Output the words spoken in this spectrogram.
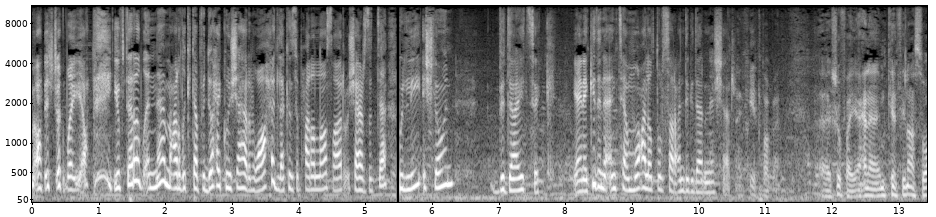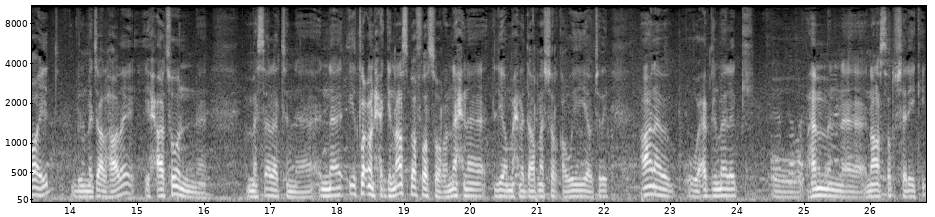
معلش ضيع يفترض إن معرض الكتاب في الدوحة يكون شهر واحد لكن سبحان الله صار شهر ستة. واللي شلون بدايتك؟ يعني أكيد إن أنت مو على طول صار عندك دار نشر. أكيد طبعا. آه، شوفي إحنا يمكن في ناس وايد بالمجال هذا يحاتون مسألة إن إن يطلعون حق الناس بأفضل صورة. إن إحنا اليوم إحنا دار نشر قوية وكذي. أنا وعبد الملك وهم من آه، ناصر شريكي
